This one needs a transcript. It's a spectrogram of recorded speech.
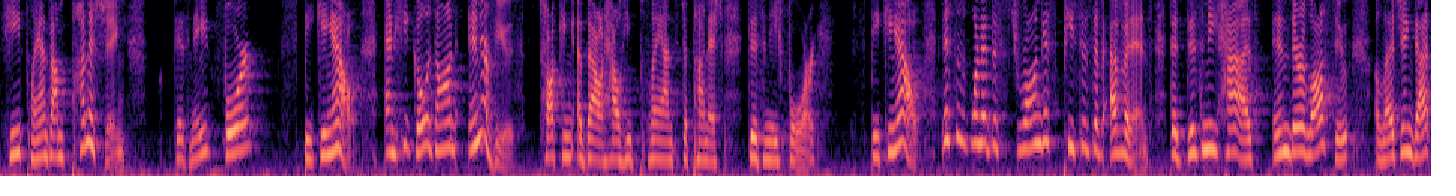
he plans on punishing Disney for speaking out. And he goes on interviews talking about how he plans to punish Disney for speaking out. This is one of the strongest pieces of evidence that Disney has in their lawsuit, alleging that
